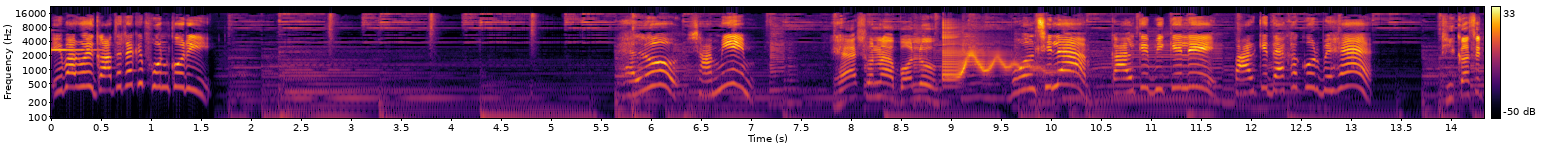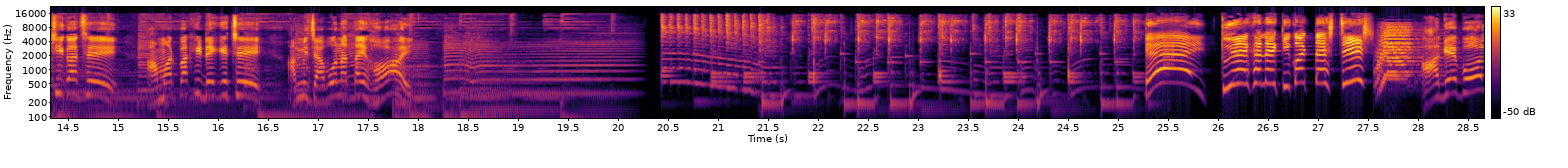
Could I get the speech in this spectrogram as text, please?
এবার ওই গাধাটাকে ফোন করি। হ্যালো শামিম? হ্যাঁ সোনা বলো। বলছিলাম কালকে বিকেলে পার্কে দেখা করবে হ্যাঁ? ঠিক আছে ঠিক আছে। আমার পাখি ডেকেছে আমি যাব না তাই হয়। এই তুই এখানে কি করতে আগে বল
